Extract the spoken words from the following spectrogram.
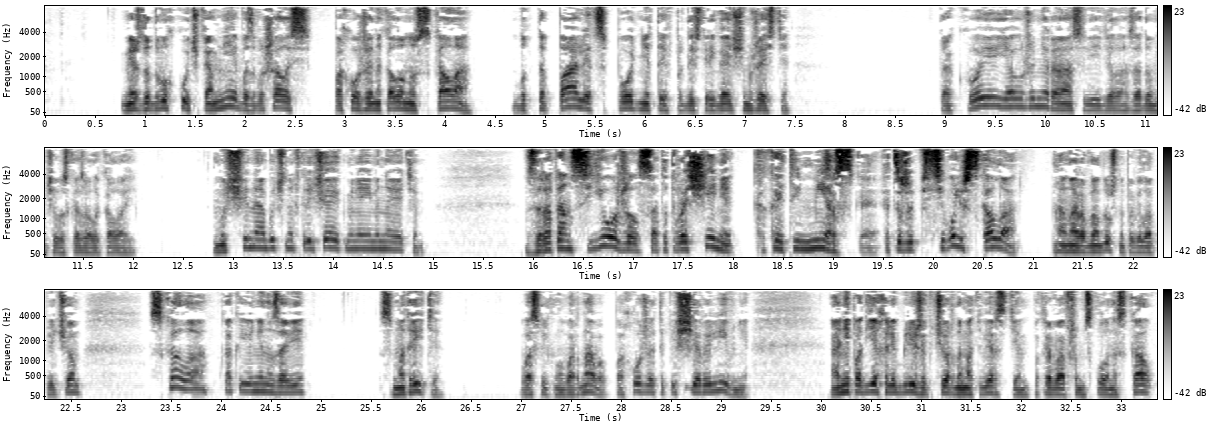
Между двух куч камней возвышалась похожая на колонну скала, будто палец, поднятый в предостерегающем жесте. — Такое я уже не раз видела, — задумчиво сказала Калай. — Мужчины обычно встречают меня именно этим. Заратан съежился от отвращения. — Какая ты мерзкая! Это же всего лишь скала! Она равнодушно повела плечом. — Скала, как ее ни назови. — Смотрите! — воскликнул Варнава. — Похоже, это пещеры ливни. Они подъехали ближе к черным отверстиям, покрывавшим склоны скал.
